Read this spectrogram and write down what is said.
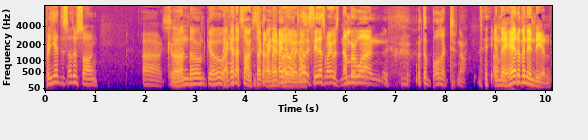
But he had this other song. Uh. Sun don't go. I got that song stuck in my head by I know. the I told now. See, that's why it was number one with the bullet. No, In the head of an Indian.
